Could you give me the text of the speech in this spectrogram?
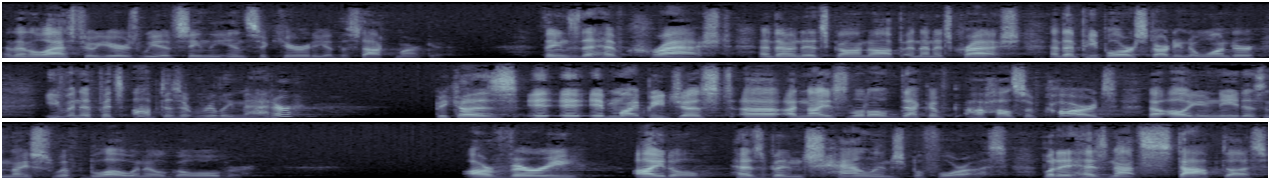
And then the last few years, we have seen the insecurity of the stock market. Things that have crashed, and then it's gone up, and then it's crashed. And then people are starting to wonder even if it's up, does it really matter? Because it, it, it might be just a, a, nice little deck of a house of cards that all you need is a nice swift blow and it'll go over. Our very idol has been challenged before us, but it has not stopped us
